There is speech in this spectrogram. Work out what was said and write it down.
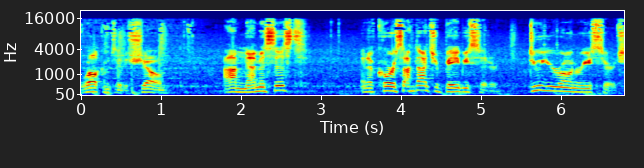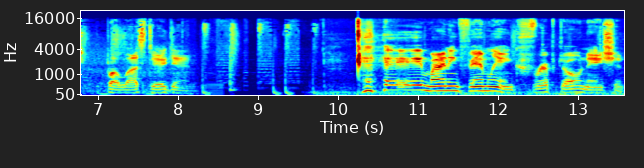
Welcome to the show. I'm Nemisist, and of course, I'm not your babysitter. Do your own research, but let's dig in. Hey, mining family and crypto nation,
